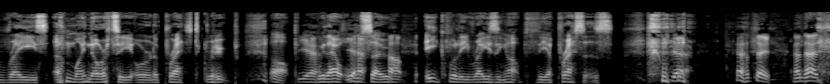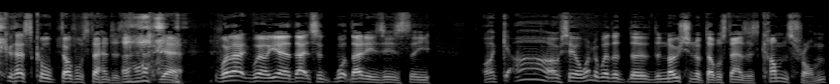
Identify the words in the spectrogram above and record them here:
raise a minority or an oppressed group up Yeah, without yeah, also up. equally raising up the oppressors. yeah, I'll tell you. and that's that's called double standards. Uh-huh. Yeah. Well, that, well, yeah. That's what that is. Is the I ah, I see. I wonder whether the the notion of double standards comes from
